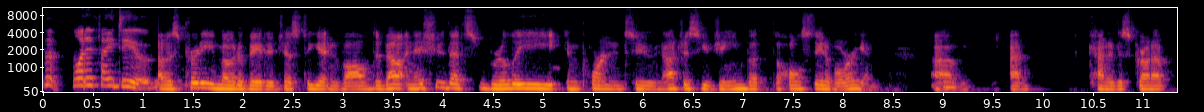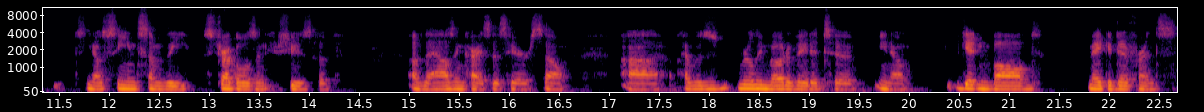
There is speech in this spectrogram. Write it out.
but what if I do? I was pretty motivated just to get involved about an issue that's really important to not just Eugene, but the whole state of Oregon. Mm-hmm. Um, I've kind of just grown up, you know, seeing some of the struggles and issues of of the housing crisis here. So uh, I was really motivated to, you know, get involved, make a difference.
